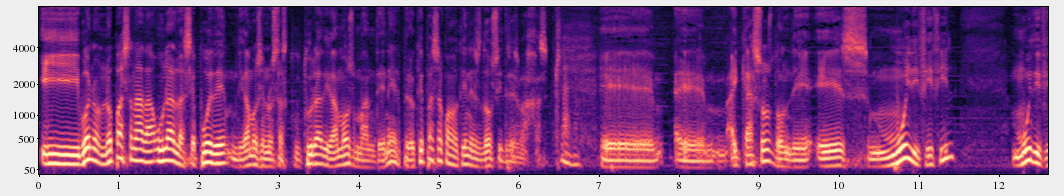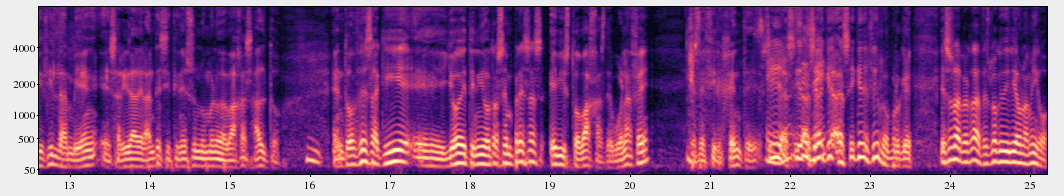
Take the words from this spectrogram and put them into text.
Y bueno, no pasa nada, una la se puede, digamos, en nuestra estructura, digamos, mantener. Pero ¿qué pasa cuando tienes dos y tres bajas? Claro. Eh, eh, hay casos donde es muy difícil, muy difícil también eh, salir adelante si tienes un número de bajas alto. Entonces aquí eh, yo he tenido otras empresas, he visto bajas de buena fe, Es decir, gente. Sí, Sí, así, sí, así sí. Hay que, así hay que decirlo, porque eso es la verdad, es lo que diría un amigo.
